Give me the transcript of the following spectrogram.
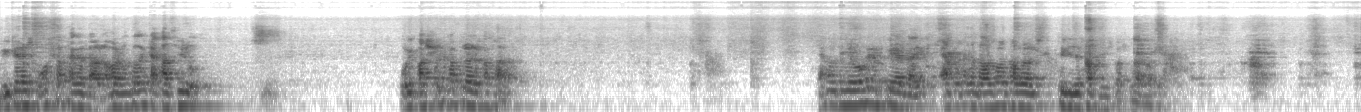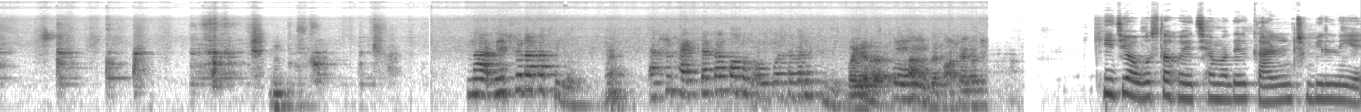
মিটারের সমস্যা থাকার কারণে আমার মতো টাকা ছিল। ওই পাঁচশো টাকা আপনার কথা। এখন তুমি ওখানে ফিরে যাই এত টাকা দেওয়ার পর তো আমরা ফ্রিজে সব জিনিস করতে পারব না দেড়শো টাকা ছিল। হ্যাঁ? হ্যাঁ। টাকা কি যে অবস্থা হয়েছে আমাদের কারেন্ট বিল নিয়ে।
